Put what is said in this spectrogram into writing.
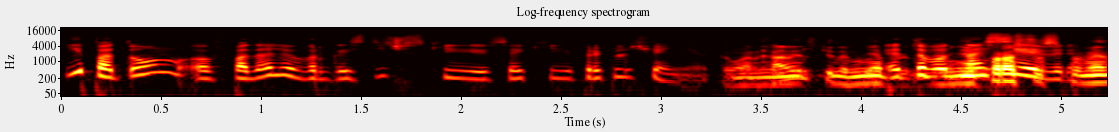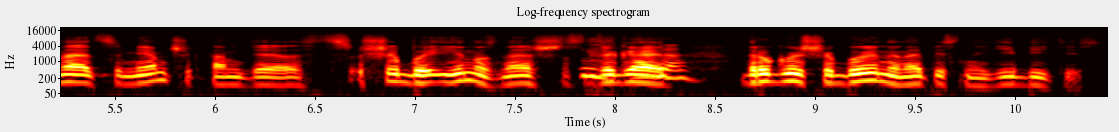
и потом э, впадали в оргастические всякие приключения. Это в Архангельске такое мне, Это вот мне на просто севере. вспоминается мемчик, там, где Шиба Ину, знаешь, сдвигает Да. другую Шибу Ину и написано «Ебитесь».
